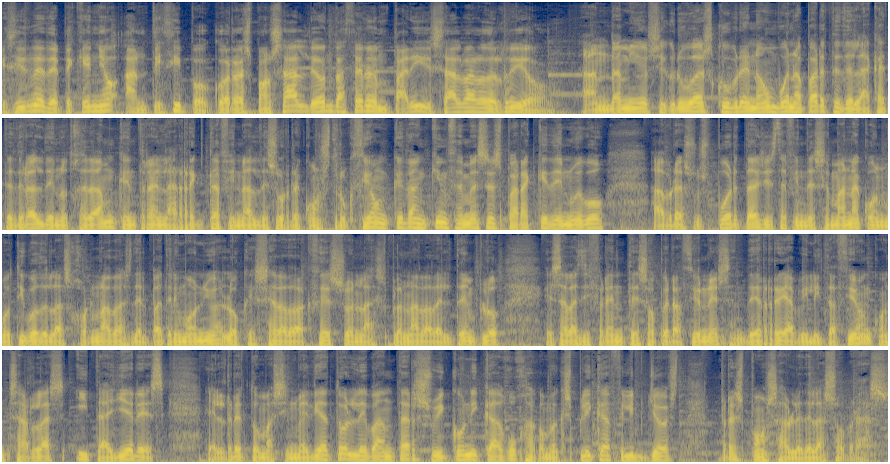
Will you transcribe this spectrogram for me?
que sirve de pequeño anticipo. Corresponsal de Onda Cero en París, Álvaro del Río. Andamios y grúas cubren aún buena parte de la Catedral de Notre Dame que entra en la recta final de su reconstrucción. Quedan 15 meses para que de nuevo abra sus puertas y este fin de semana, con motivo de las jornadas del patrimonio, lo que se ha dado acceso en la explanada del templo es a las diferentes operaciones de rehabilitación con charlas y talleres. El reto más inmediato, levantar su icónica aguja, como explica Philippe Jost, responsable de las obras.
